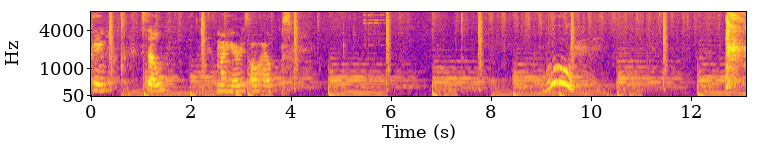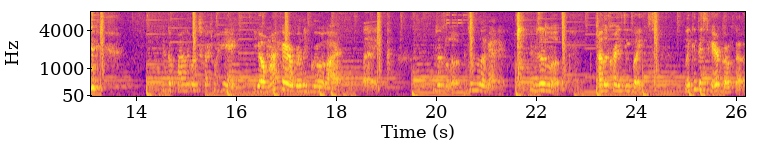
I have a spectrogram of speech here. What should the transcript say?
Okay, so my hair is all out. Woo! I could finally really scratch my head. Yo, my hair really grew a lot. Like, just look, just look at it. Just look. I look crazy, but look at this hair growth though.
